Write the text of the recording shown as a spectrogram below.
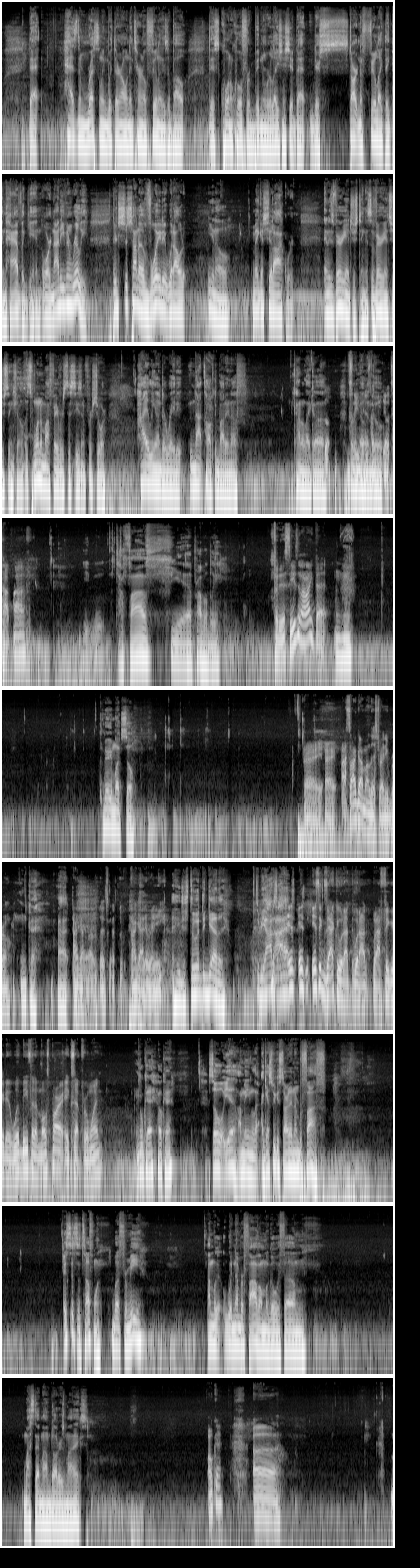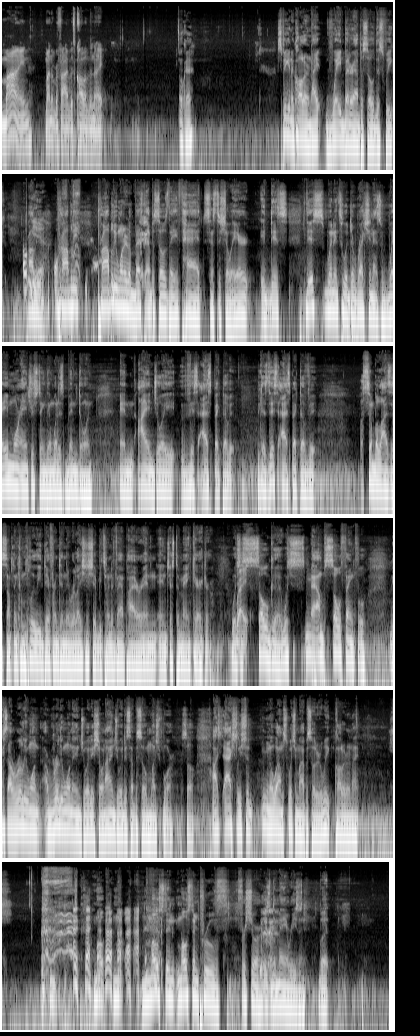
that has them wrestling with their own internal feelings about this quote unquote forbidden relationship that they're starting to feel like they can have again, or not even really. They're just trying to avoid it without, you know, making shit awkward. And it's very interesting. It's a very interesting show. It's one of my favorites this season for sure. Highly underrated, not talked about enough. Kind of like a So you Vermillion that's gonna be Goat. your top five Top five, yeah, probably. for this season. I like that. Mm-hmm. Very much so. All right, all right. So I got my list ready, bro. Okay. I, I got my. I got it ready. he just threw it together. To be honest, Nah, I, it's, it's, it's exactly what I what I what I figured it would be for the most part, except for one. okay, okay. So yeah, I mean, I guess we could start at number five. It's just a tough one, but for me, I'm with number five. I'm gonna go with um, my stepmom daughter is my ex. Okay. Uh, mine. My number five is Call of the Night. Okay. Speaking of Call of the Night, way better episode this week. Oh, probably, yeah. probably, probably one of the best episodes they've had since the show aired. It this this went into a direction that's way more interesting than what it's been doing, and I enjoy this aspect of it because this aspect of it symbolizes something completely different than the relationship between the vampire and and just the main character, which Right. is so good. Which is man, I'm so thankful because I really want I really want to enjoy this show, and I enjoyed this episode much more. So I actually should you know what I'm switching my episode of the week. Call it a night. mo, mo, most in, most improved for sure is the main reason, but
